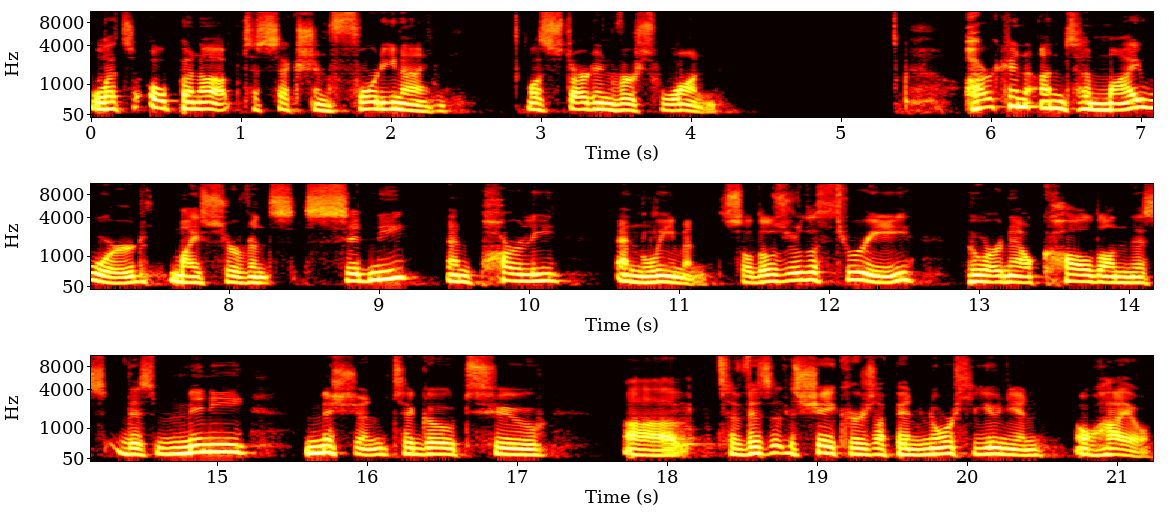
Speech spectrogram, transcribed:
let's open up to section forty nine. Let's start in verse one. Hearken unto my word, my servants Sidney and Parley and Leman. So those are the three who are now called on this, this mini mission to go to, uh, to visit the Shakers up in North Union, Ohio.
